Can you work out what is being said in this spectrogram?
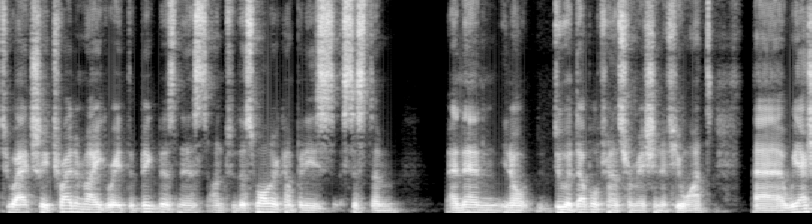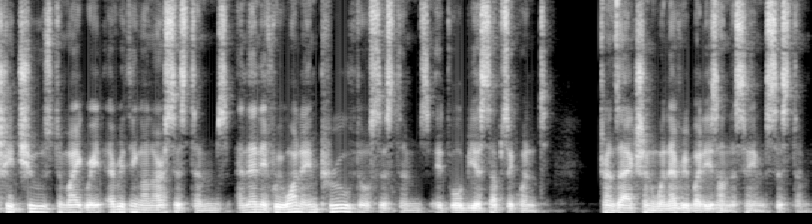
to actually try to migrate the big business onto the smaller company's system and then you know do a double transformation if you want. Uh, we actually choose to migrate everything on our systems and then if we want to improve those systems it will be a subsequent transaction when everybody's on the same system.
